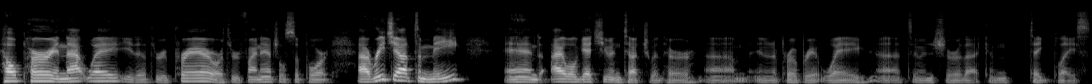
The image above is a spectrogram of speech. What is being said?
help her in that way either through prayer or through financial support uh, reach out to me and i will get you in touch with her um, in an appropriate way to ensure that can take place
